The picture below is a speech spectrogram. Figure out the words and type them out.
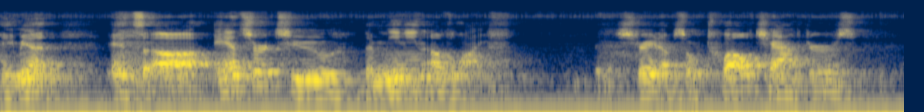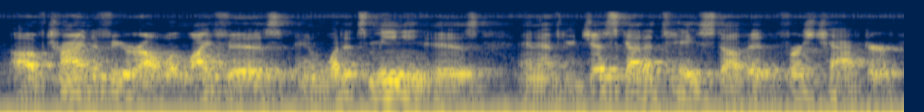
Amen. It's an uh, answer to the meaning of life. Straight up. So 12 chapters of trying to figure out what life is and what its meaning is. And if you just got a taste of it, first chapter,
